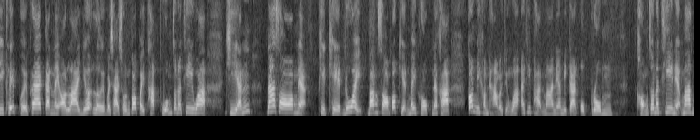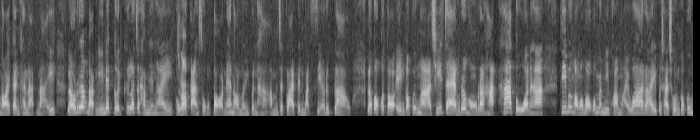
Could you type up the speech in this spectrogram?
มีคลิปเผยแพร่กันในออนไลน์เยอะเลย ประชาชนก็ไปทักท้วงเจ้าหน้าที่ว่า เขียนหน้าซองเนี่ยผิดเขตด้วย บางซองก็เขียนไม่ครบนะคะ ก็มีคำถามไปถึงว่าไอ้ที่ผ่านมาเนี่ยมีการอบรม ของเจ้าหน้าที่เนี่ยมากน้อยกันขนาดไหน แล้วเรื่องแบบนี้เนี่ยเกิดขึ้นแล้วจะทำยังไง เพราะครับว่าการส่งต่อแน่นอนมันมีปัญหา มันจะกลายเป็นบัตรเสียหรือเปล่า แล้วกกตเองก็เพิ่งมาชี้แจงเรื่องของรหัส 5 ตัวนะคะที่เพิ่งออกมาบอกว่ามันมีความหมายว่าอะไรประชาชนก็เพิ่ง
